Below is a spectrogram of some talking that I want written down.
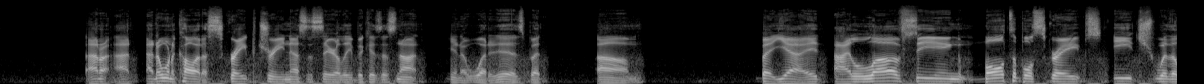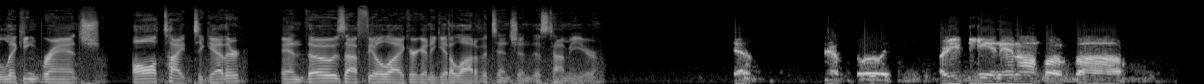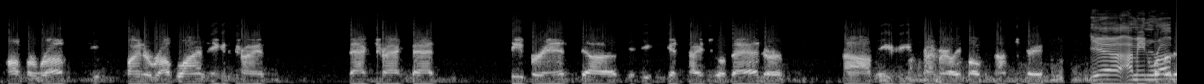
I don't I, I don't want to call it a scrape tree necessarily because it's not you know what it is, but um, but yeah, it I love seeing multiple scrapes, each with a licking branch, all tight together, and those I feel like are going to get a lot of attention this time of year. Yeah, absolutely. Are you keying in off of uh, off a rub? You find a rub line, you can try and backtrack that deeper in uh, if you can get tight to a bed, or um, you, you primarily focus on scrapes. Yeah, I mean rub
